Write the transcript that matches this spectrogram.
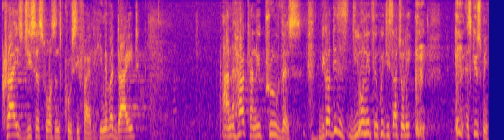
Christ Jesus wasn't crucified. He never died. And how can we prove this? Because this is the only thing which is actually, excuse me,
